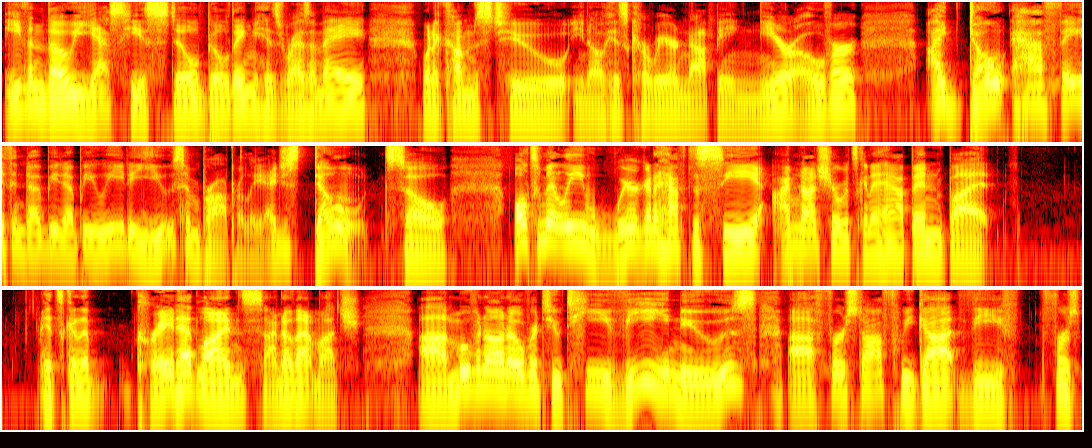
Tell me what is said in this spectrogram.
even though yes he's still building his resume when it comes to you know his career not being near over i don't have faith in wwe to use him properly i just don't so ultimately we're gonna have to see i'm not sure what's gonna happen but it's gonna create headlines. I know that much. Uh, moving on over to TV news. Uh, first off, we got the first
